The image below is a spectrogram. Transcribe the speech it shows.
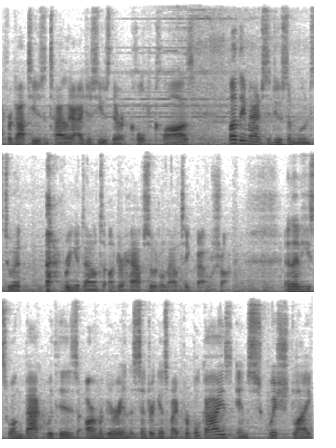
I forgot to use entirely. I just used their occult claws, but they managed to do some wounds to it, bring it down to under half so it'll now take battle shock. And then he swung back with his Armiger in the center against my purple guys and squished like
